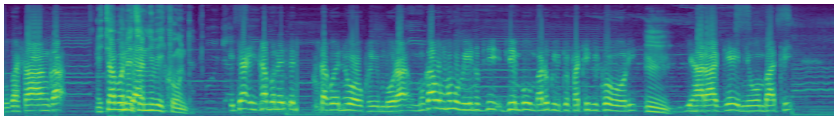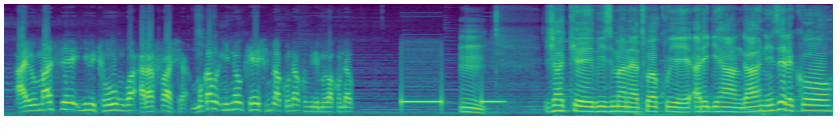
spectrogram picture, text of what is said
ugasanga itabonetse ntibikunda ijya itabonetse ntibikunda ntiwokwimbura mugabo nko mu bintu by'imbumba ruguru dufata ibigori mm. ibiharage imyumbati ayo mase y'ibitungwa arafasha mugabo ino kenshi ntibakunda kubirima bakunda mm. jacques bizimana yatwakuye ari gihanga, nizere ko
